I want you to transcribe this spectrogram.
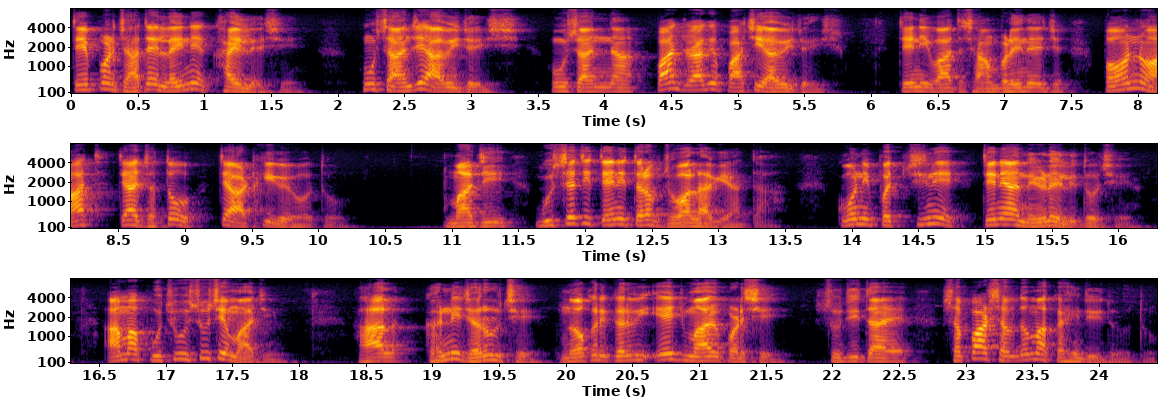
તે પણ જાતે લઈને ખાઈ લેશે. હું સાંજે આવી જઈશ. હું સાંજના પાંચ વાગે પાછી આવી જઈશ. તેની વાત સાંભળીને જ પવનનો હાથ ત્યાં જતો, ત્યાં અટકી ગયો હતો. માજી ગુસ્સેથી તેની તરફ જોવા લાગ્યા હતા. કોની પછીને તેને આ નિર્ણય લીધો છે? આમાં પૂછવું શું છે માજી? હાલ ઘરની જરૂર છે. નોકરી કરવી એ જ મારે પડશે. સુજીતાએ સપાટ શબ્દોમાં કહી દીધું હતું.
